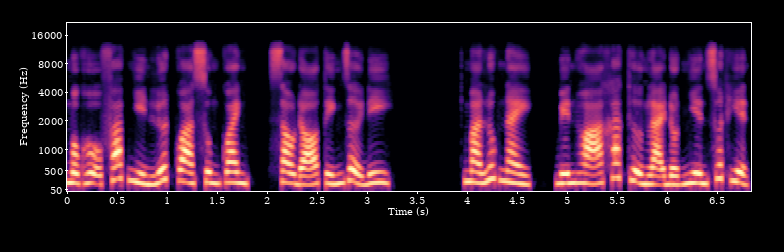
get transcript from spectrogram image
một hộ pháp nhìn lướt qua xung quanh, sau đó tính rời đi. Mà lúc này, biến hóa khác thường lại đột nhiên xuất hiện,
